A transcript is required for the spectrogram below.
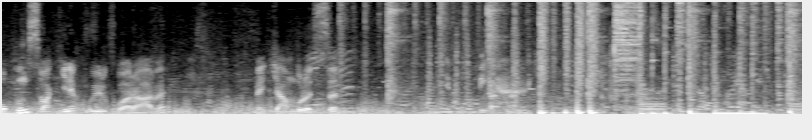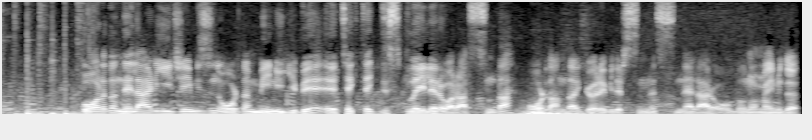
Pophams bak yine kuyruk var abi. Mekan burası. Bu arada neler yiyeceğimizin orada menü gibi e, tek tek displayleri var aslında. Oradan da görebilirsiniz neler olduğunu menüde.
